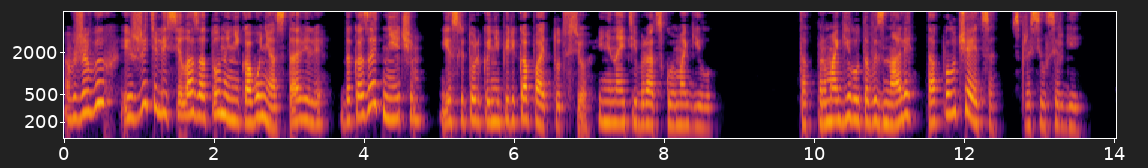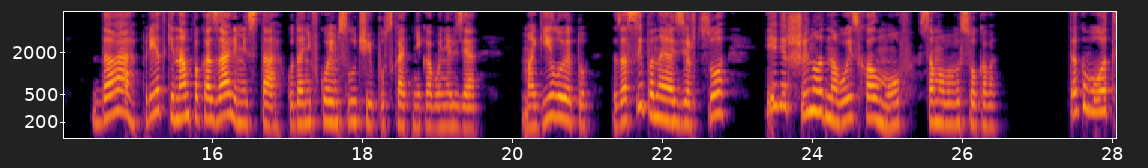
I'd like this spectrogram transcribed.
В живых из жителей села Затоны никого не оставили. Доказать нечем, если только не перекопать тут все и не найти братскую могилу. «Так про могилу-то вы знали? Так получается?» – спросил Сергей. «Да, предки нам показали места, куда ни в коем случае пускать никого нельзя. Могилу эту, засыпанное озерцо и вершину одного из холмов, самого высокого. Так вот,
